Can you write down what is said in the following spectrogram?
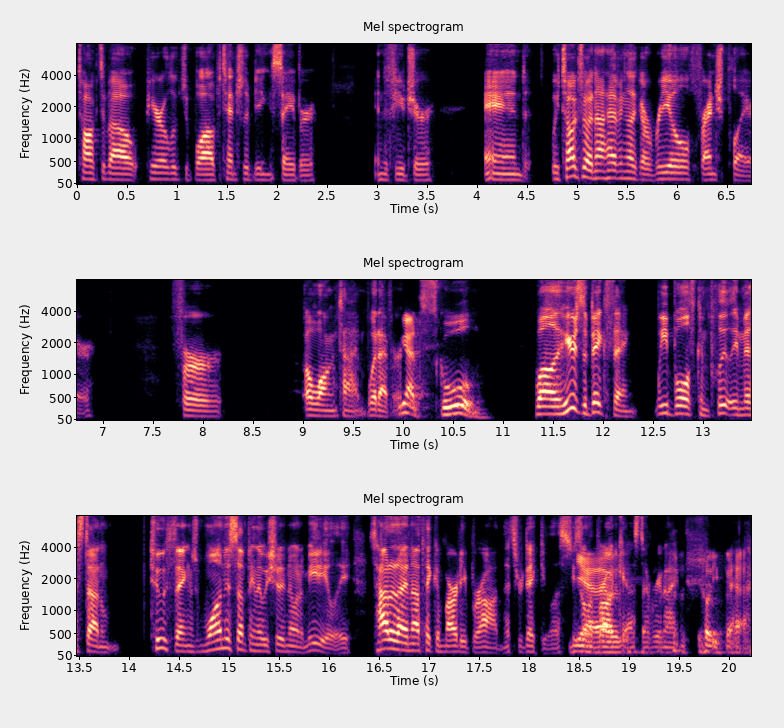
talked about Pierre Luc Dubois potentially being a Sabre in the future. And we talked about not having like a real French player for a long time, whatever. We got schooled. Well, here's the big thing. We both completely missed on two things. One is something that we should have known immediately. So how did I not think of Marty Biron? That's ridiculous. He's on Yeah, the that was- broadcast every night. Really bad.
